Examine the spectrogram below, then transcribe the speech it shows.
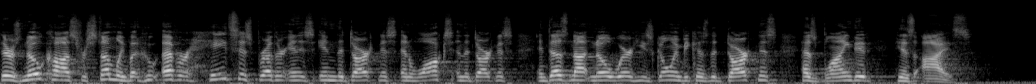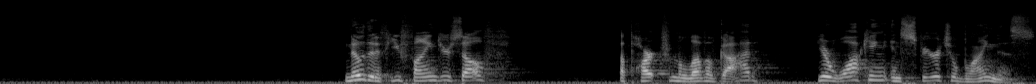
There is no cause for stumbling, but whoever hates his brother and is in the darkness and walks in the darkness and does not know where he's going because the darkness has blinded his eyes. Know that if you find yourself apart from the love of God, you're walking in spiritual blindness.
